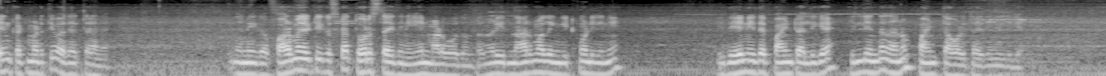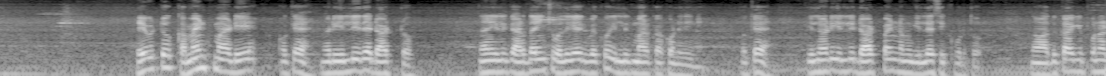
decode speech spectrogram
ಏನು ಕಟ್ ಮಾಡ್ತೀವಿ ಅದೇ ಥರನೇ ನಾನೀಗ ಫಾರ್ಮಾಲಿಟಿಗೋಸ್ಕರ ತೋರಿಸ್ತಾ ಇದ್ದೀನಿ ಏನು ಮಾಡ್ಬೋದು ಅಂತ. ನೋಡಿ, ಇದು ನಾರ್ಮಲ್ ಹಿಂಗೆ ಇಟ್ಕೊಂಡಿದ್ದೀನಿ ಇದೇನಿದೆ ಪಾಯಿಂಟ್ ಅಲ್ಲಿಗೆ? ಇಲ್ಲಿಂದ ನಾನು ಪಾಯಿಂಟ್ ತಗೊಳ್ತಾ ಇದ್ದೀನಿ ಇಲ್ಲಿಗೆ. ದಯವಿಟ್ಟು ಕಮೆಂಟ್ ಮಾಡಿ ಓಕೆ ನೋಡಿ, ಇಲ್ಲಿದೆ ಡಾಟು ನಾನು ಇಲ್ಲಿಗೆ ಅರ್ಧ ಇಂಚು ಹೊಲಿಗೆ ಬೇಕು ಇಲ್ಲಿಗೆ ಮಾರ್ಕ್ ಹಾಕ್ಕೊಂಡಿದ್ದೀನಿ ಓಕೆ ಇಲ್ಲಿ ನೋಡಿ, ಇಲ್ಲಿ ಡಾಟ್ ಪಾಯಿಂಟ್ ನಮಗೆ ಇಲ್ಲೇ ಸಿಕ್ಬಿಡ್ತು. ನಾವು ಅದಕ್ಕಾಗಿ ಪುನಃ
